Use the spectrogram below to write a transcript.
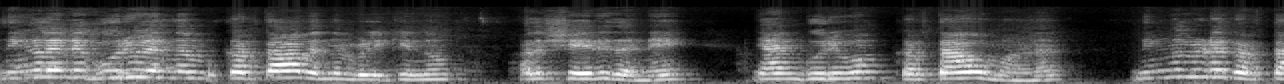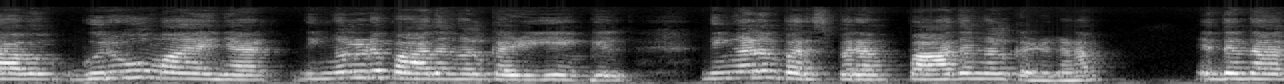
നിങ്ങൾ എന്നെ ഗുരു എന്നും കർത്താവ് എന്നും വിളിക്കുന്നു. അത് ശരി തന്നെ. ഞാൻ ഗുരുവും കർത്താവുമാണ്. നിങ്ങളുടെ കർത്താവും ഗുരുവുമായ ഞാൻ നിങ്ങളുടെ പാദങ്ങൾ കഴുകിയെങ്കിൽ നിങ്ങളും പരസ്പരം പാദങ്ങൾ കഴുകണം. എന്തെന്നാൽ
